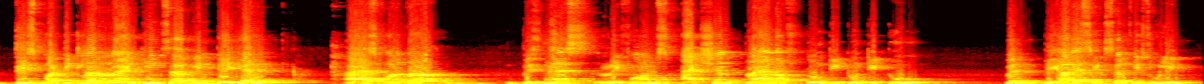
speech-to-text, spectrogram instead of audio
These particular rankings have been taken as per the Business Reforms Action Plan of 2022 when BRS itself is ruling.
